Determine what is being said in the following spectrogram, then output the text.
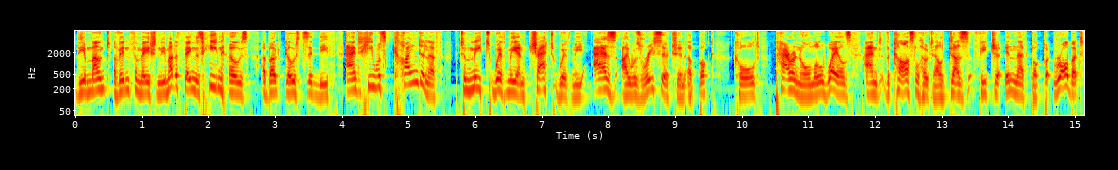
the amount of information, the amount of things he knows about ghosts in Neath, and he was kind enough to meet with me and chat with me as I was researching a book called Paranormal Wales, and the Castle Hotel does feature in that book. But Robert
